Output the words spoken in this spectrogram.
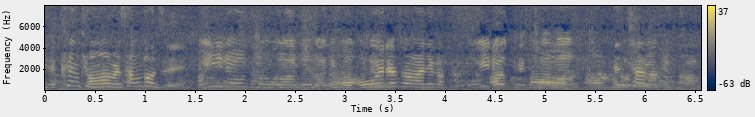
이제 큰 경험을 산 거지. 오히려 좋아는 아니고 어, 오히려 좀 아니고. 오히려 괜찮아. 어, 어, 괜찮아. 어.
